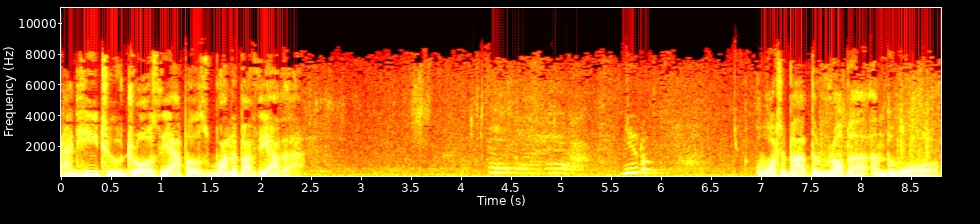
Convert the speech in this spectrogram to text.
and he too draws the apples one above the other. What about the robber and the wall?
